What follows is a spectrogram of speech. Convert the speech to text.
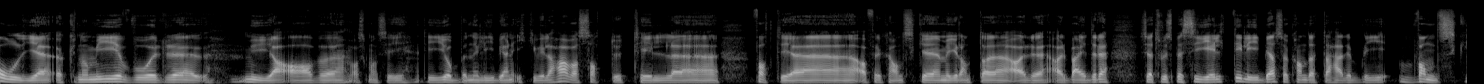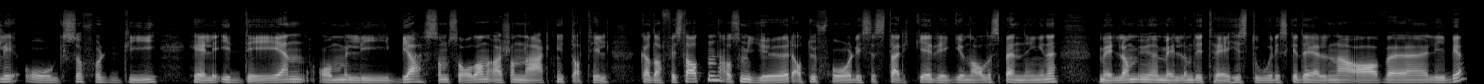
oljeøkonomi hvor eh, mye av eh, hva skal man si, de jobbene libyerne ikke ville ha, var satt ut til eh, fattige afrikanske migrantarbeidere. Så jeg tror spesielt i Libya så kan dette her bli vanskelig også fordi hele ideen om Libya som sådan er så nært knytta til Gaddafi-staten, og som gjør at du får disse sterke regionale spenningene mellom, mellom de tre historiske delene av Libya.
